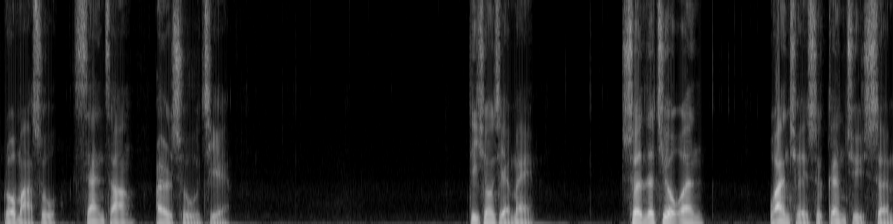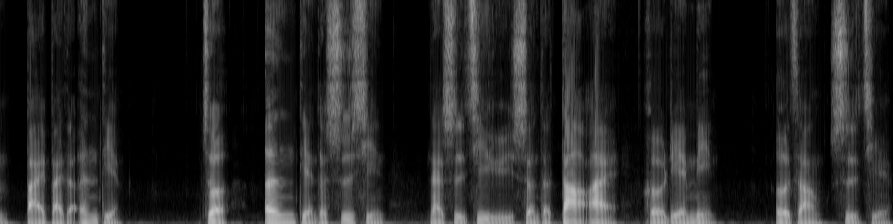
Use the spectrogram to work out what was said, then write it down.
罗马书三章二十五节。弟兄姐妹，神的救恩完全是根据神白白的恩典。这恩典的施行，乃是基于神的大爱和怜悯。二章四节，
